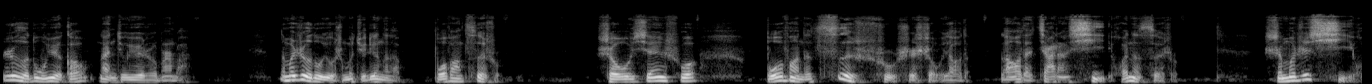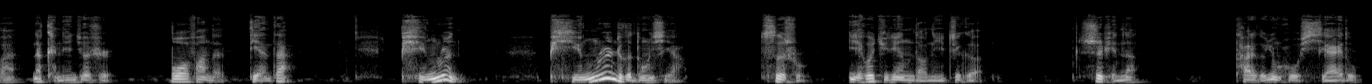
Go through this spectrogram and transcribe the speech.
热度越高，那你就越热门吧。那么热度有什么决定的呢？播放次数。首先说，播放的次数是首要的。然后再加上喜欢的次数，什么是喜欢？那肯定就是播放的点赞、评论、评论这个东西啊，次数也会决定到你这个视频的它这个用户喜爱度。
